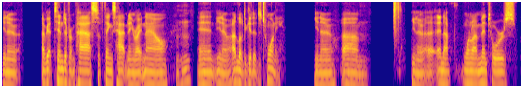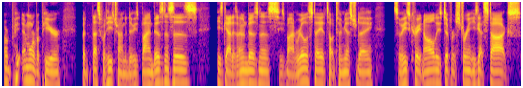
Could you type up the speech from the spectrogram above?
you know i've got 10 different paths of things happening right now. Mhm. and you know i'd love to get it to 20 you know um you know uh, and I, one of my mentors or more of a peer but that's what he's trying to do. He's buying businesses. He's got his own business. He's buying real estate. I talked to him yesterday. So he's creating all these different streams he's got stocks.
